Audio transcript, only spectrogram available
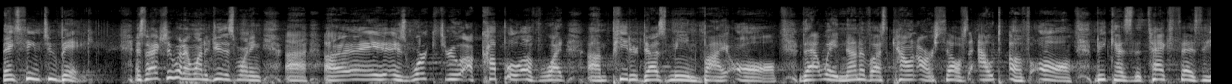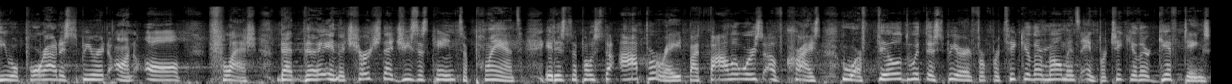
They seem too big. And so, actually, what I want to do this morning uh, uh, is work through a couple of what um, Peter does mean by all. That way, none of us count ourselves out of all, because the text says that he will pour out his spirit on all flesh. That the, in the church that Jesus came to plant, it is supposed to operate by followers of Christ who are filled with the Spirit for particular moments and particular giftings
